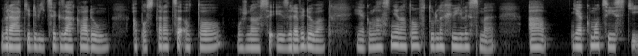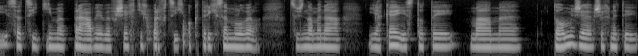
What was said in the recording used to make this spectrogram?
vrátit více k základům a postarat se o to, možná si i zrevidovat, jak vlastně na tom v tuhle chvíli jsme a jak moc jistí se cítíme právě ve všech těch prvcích, o kterých jsem mluvila. Což znamená, jaké jistoty máme tom, že všechny ty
